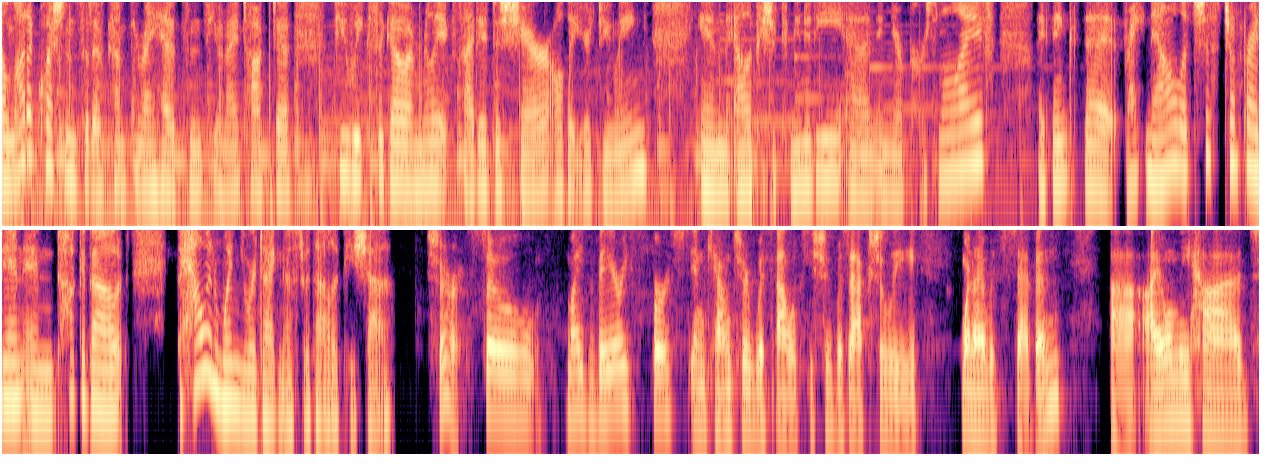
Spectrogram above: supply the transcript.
a lot of questions that have come through my head since you and I talked a few weeks ago. I'm really excited to share all that you're doing in the alopecia community and in your personal life. I think that right now, let's just jump right in and talk about how and when you were diagnosed with alopecia. Sure. So, my very first encounter with alopecia was actually when I was seven. Uh, I only had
